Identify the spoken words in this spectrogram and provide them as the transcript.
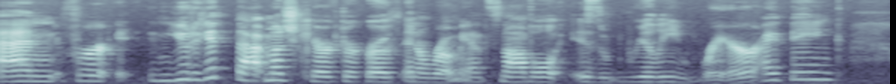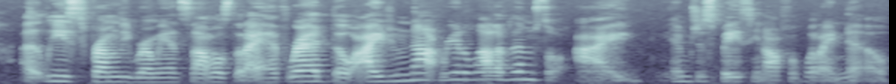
And for you to get that much character growth in a romance novel is really rare, I think. At least from the romance novels that I have read, though I do not read a lot of them, so I am just basing off of what I know.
